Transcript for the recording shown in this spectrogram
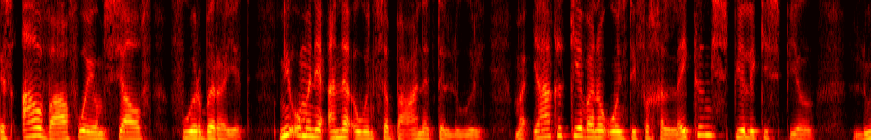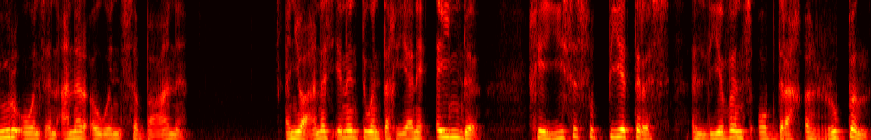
Dis alwaarvoor hy homself voorberei het, nie om in die ander ouens se bane te loer nie, maar elke keer wanneer ons die vergelykingsspeletjie speel, loer ons in ander ouens se bane. In Johannes 21 hier aan die einde gee Jesus vir Petrus 'n lewensopdrag, 'n roeping,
